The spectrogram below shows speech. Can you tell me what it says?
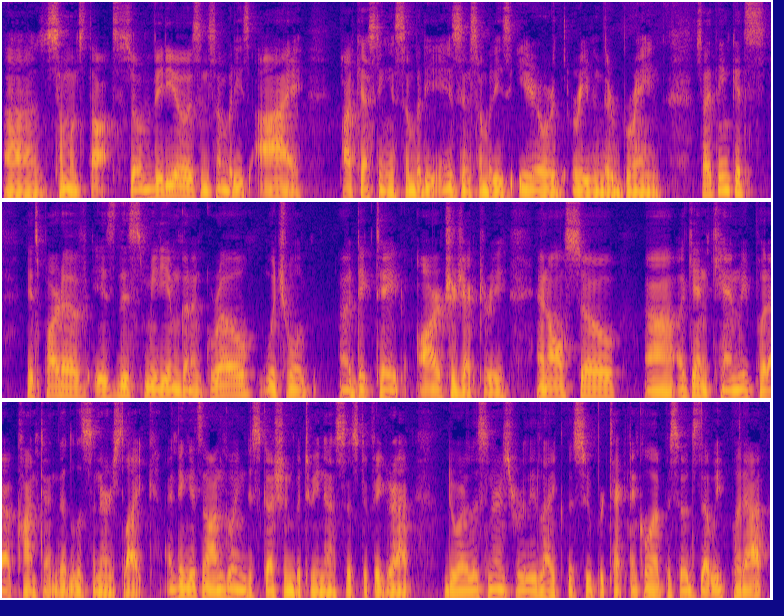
uh, someone's thoughts. So video is in somebody's eye. Podcasting is somebody is in somebody's ear or, or even their brain. So I think it's it's part of is this medium going to grow, which will uh, dictate our trajectory, and also uh, again, can we put out content that listeners like? I think it's an ongoing discussion between us as to figure out do our listeners really like the super technical episodes that we put out,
